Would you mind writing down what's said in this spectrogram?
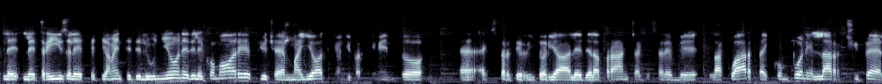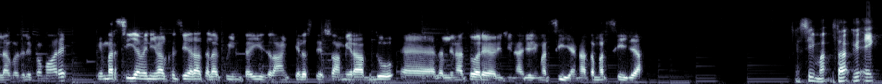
le, le, tre isole effettivamente dell'Unione delle Comore, più c'è Mayotte che è un dipartimento eh, extraterritoriale della Francia che sarebbe la quarta e compone l'arcipelago delle Comore e Marsiglia veniva considerata la quinta isola, anche lo stesso Amir Abdou, eh, l'allenatore originario di Marsiglia, è nato a Marsiglia. Sì, ma è,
